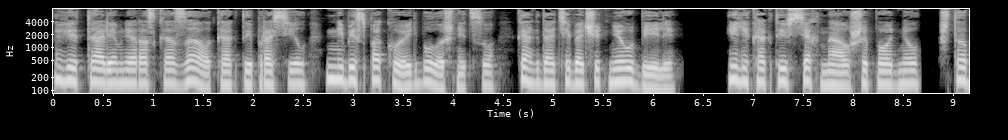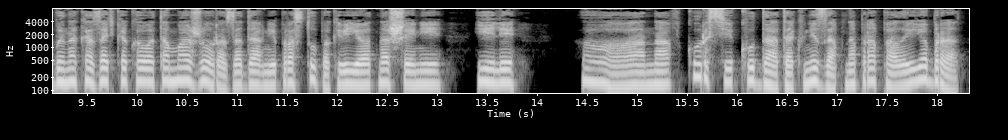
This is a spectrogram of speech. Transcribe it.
Виталий мне рассказал, как ты просил не беспокоить булочницу, когда тебя чуть не убили. Или как ты всех на уши поднял, чтобы наказать какого-то мажора за давний проступок в ее отношении. Или... О, она в курсе, куда так внезапно пропал ее брат.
